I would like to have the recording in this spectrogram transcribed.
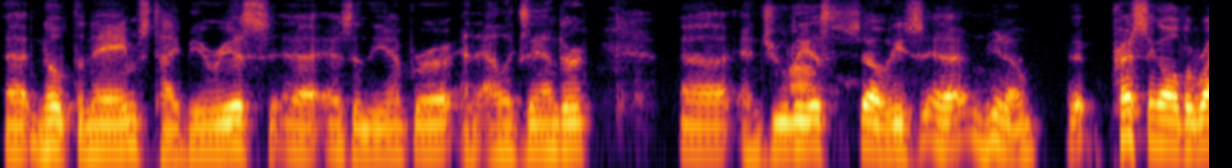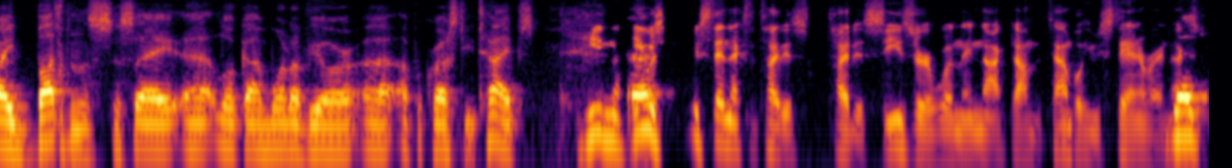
Uh, note the names Tiberius, uh, as in the emperor, and Alexander, uh, and Julius. Wow. So he's, uh, you know, pressing all the right buttons to say, uh, "Look, I'm one of your upper crusty types." He, he was he was standing next to Titus Titus Caesar when they knocked down the temple. He was standing right next. That,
